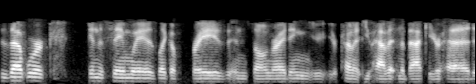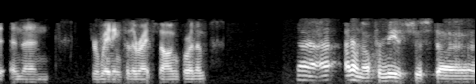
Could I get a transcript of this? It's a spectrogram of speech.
Does that work in the same way as like a phrase in songwriting? You, you're kind of you have it in the back of your head, and then you're waiting for the right song for them. Uh, I, I don't know. For me, it's just uh,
